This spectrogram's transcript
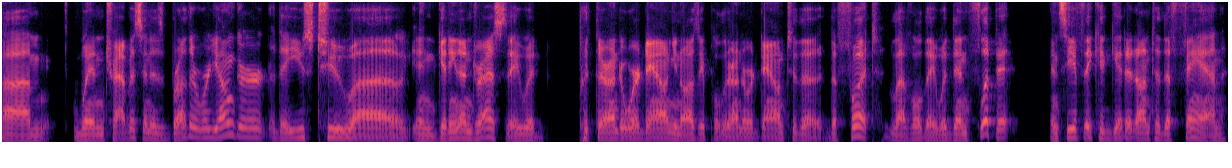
Um, when Travis and his brother were younger, they used to, uh, in getting undressed, they would put their underwear down. You know, as they pull their underwear down to the the foot level, they would then flip it and see if they could get it onto the fan.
